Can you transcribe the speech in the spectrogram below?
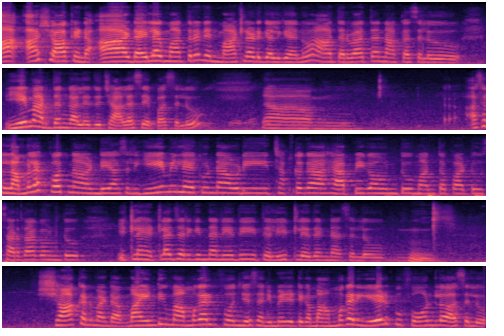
ఆ- షాక్ అండి. ఆ డైలాగ్ మాత్రం నేను మాట్లాడగలిగాను. ఆ తర్వాత నాకు అసలు ఏం అర్థం కాలేదు చాలాసేపు అసలు. అసలు నమ్మలేకపోతున్నామండి. అసలు ఏమీ లేకుండా ఆవిడ చక్కగా హ్యాపీగా ఉంటూ మనతో పాటు సరదాగా ఉంటూ ఇట్లా ఎట్లా జరిగిందనేది తెలియట్లేదండి అసలు. షాక్ అనమాట మా ఇంటికి మా అమ్మగారికి ఫోన్ చేశాను ఇమీడియట్గా మా అమ్మగారు ఏడుపు ఫోన్లో అసలు.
